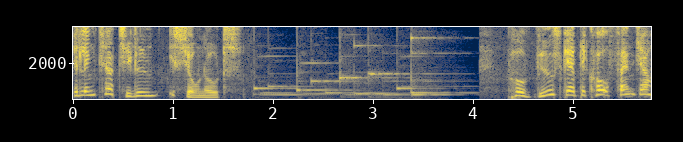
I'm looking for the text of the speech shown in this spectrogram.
et link til artiklen i show notes. På videnskab.dk fandt jeg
